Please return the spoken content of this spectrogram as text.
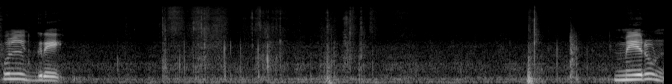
full grey. Maroon.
